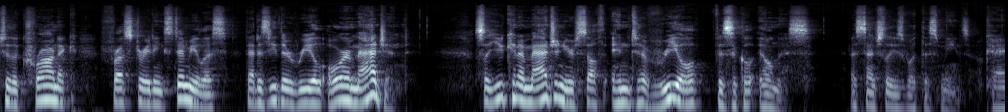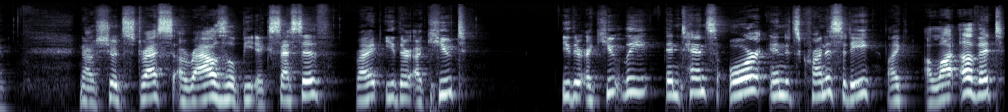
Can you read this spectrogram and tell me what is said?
to the chronic, frustrating stimulus that is either real or imagined. So you can imagine yourself into real physical illness, essentially, is what this means, okay? Now, should stress arousal be excessive, right? Either acute, either acutely intense or in its chronicity, like a lot of it,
